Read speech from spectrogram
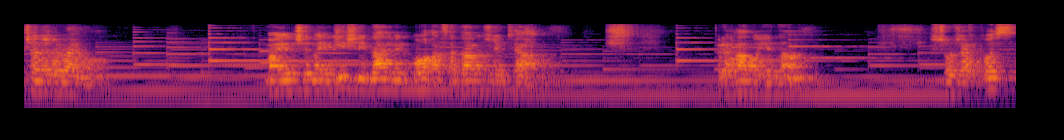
ще живемо, маючи найбільший дар від Бога це дар життя. Пригадує нам, що вже хтось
